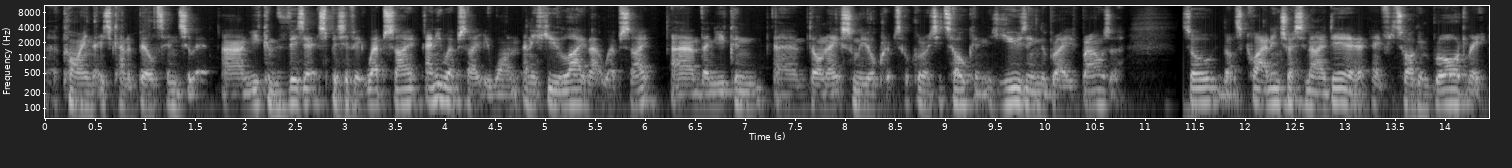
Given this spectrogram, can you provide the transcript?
uh, coin that is kind of built into it, and you can visit a specific website, any website you want, and if you like that website, um, then you can um, donate some of your cryptocurrency tokens using the Brave browser. So that's quite an interesting idea if you're talking broadly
